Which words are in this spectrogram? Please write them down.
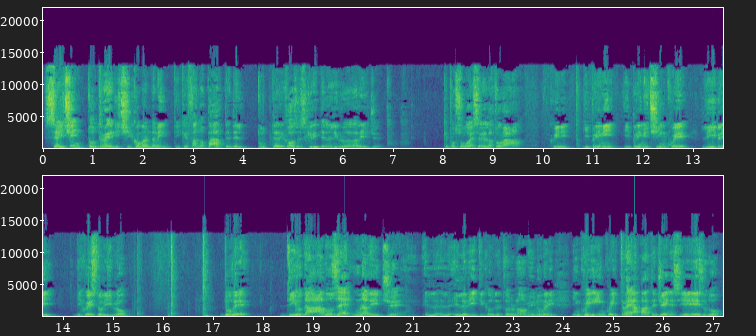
613 comandamenti che fanno parte del tutte le cose scritte nel libro della legge, che possono essere la Torah, quindi i primi, i primi cinque libri di questo libro, dove Dio dà a Mosè una legge, il, il Levitico, il Deuteronomio, i numeri, in quei, in quei, tre, a parte Genesi e Esodo,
